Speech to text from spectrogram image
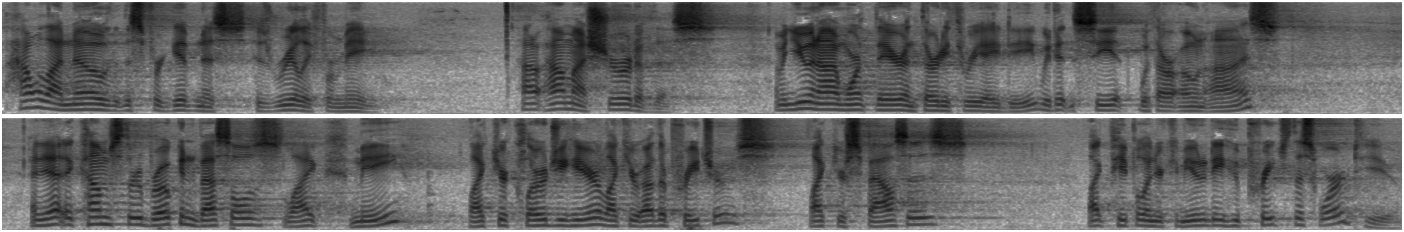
how will I know that this forgiveness is really for me? How, how am I assured of this? I mean, you and I weren't there in 33 AD, we didn't see it with our own eyes. And yet it comes through broken vessels like me, like your clergy here, like your other preachers, like your spouses, like people in your community who preach this word to you.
